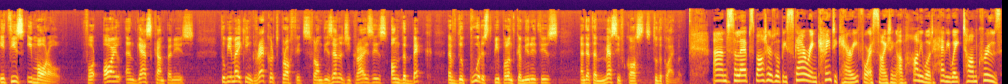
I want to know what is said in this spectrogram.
It is immoral for oil and gas companies to be making record profits from this energy crisis on the back of the poorest people and communities and at a massive cost to the climate. And celeb spotters will be scouring County Kerry for a sighting of Hollywood heavyweight Tom Cruise.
